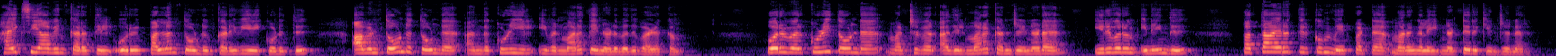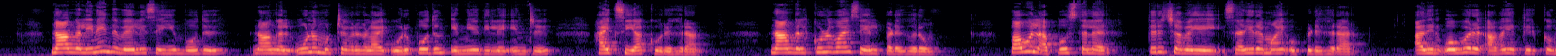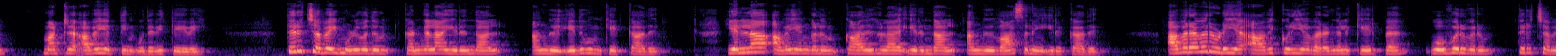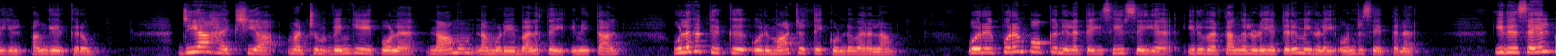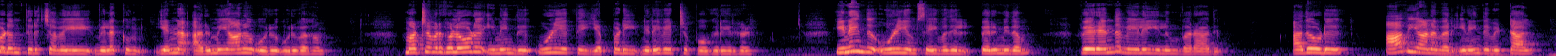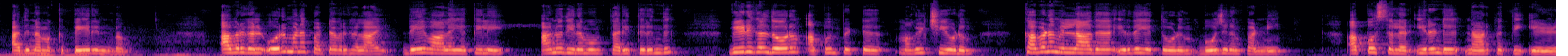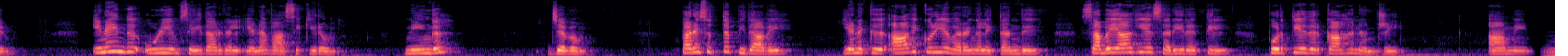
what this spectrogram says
ஹைக்சியாவின் கரத்தில் ஒரு பள்ளம் தோண்டும் கருவியை கொடுத்து அவன் தோண்ட தோண்ட அந்த குழியில் இவன் மரத்தை நடுவது வழக்கம். ஒருவர் குழி தோண்ட மற்றவர் அதில் மரக்கன்றை நட இருவரும் இணைந்து பத்தாயிரத்திற்கும் மேற்பட்ட மரங்களை நட்டிருக்கின்றனர். நாங்கள் இணைந்து வேலை செய்யும் போது நாங்கள் ஊனமுற்றவர்களாய் ஒருபோதும் எண்ணியதில்லை என்று ஹைக்சியா கூறுகிறான். நாங்கள் குழுவாய் செயல்படுகிறோம். பவுல் அப்போஸ்தலர் திருச்சபையை சரீரமாய் ஒப்பிடுகிறார். அதன் ஒவ்வொரு அவயத்திற்கும் மற்ற அவயத்தின் உதவி தேவை. திருச்சபை முழுவதும் கண்களாயிருந்தால் அங்கு எதுவும் கேட்காது. எல்லா அவயங்களும் காதுகளாய் இருந்தால் அங்கு வாசனை இருக்காது. அவரவருடைய ஆவிக்குரிய வரங்களுக்கேற்ப ஒவ்வொருவரும் திருச்சபையில் பங்கேற்கிறோம். ஜியா ஹைக்ஷியா மற்றும் வெங்கியைப் போல நாமும் நம்முடைய பலத்தை இணைத்தால் உலகத்திற்கு ஒரு மாற்றத்தை கொண்டு வரலாம். ஒரு புறம்போக்கு நிலத்தை சீர் செய்ய இருவர் தங்களுடைய திறமைகளை ஒன்று சேர்த்தனர். இது செயல்படும் திருச்சபையை விளக்கும் என்ன அருமையான ஒரு உருவகம். மற்றவர்களோடு இணைந்து ஊழியத்தை எப்படி நிறைவேற்றப் போகிறீர்கள்? இணைந்து ஊழியம் செய்வதில் பெருமிதம் வேறெந்த வேலையிலும் வராது. அதோடு ஆவியானவர் இணைந்துவிட்டால் அது நமக்கு பேரின்பம். அவர்கள் ஒருமனப்பட்டவர்களாய் தேவாலயத்திலே அனுதினமும் தரித்திருந்து வீடுகள் தோறும் அப்பம் பிட்டு மகிழ்ச்சியோடும் கவனமில்லாத இருதயத்தோடும் போஜனம் பண்ணி. அப்போஸ்தலர் இரண்டு நாற்பத்தி ஏழு இணைந்து ஊழியம் செய்தார்கள் என வாசிக்கிறோம். நீங்கள்? ஜெபம். பரிசுத்த பிதாவே எனக்கு ஆவிக்குரிய வரங்களை தந்து சபையாகிய சரீரத்தில் பொருத்தியதற்காக நன்றி. ஆமேன்.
